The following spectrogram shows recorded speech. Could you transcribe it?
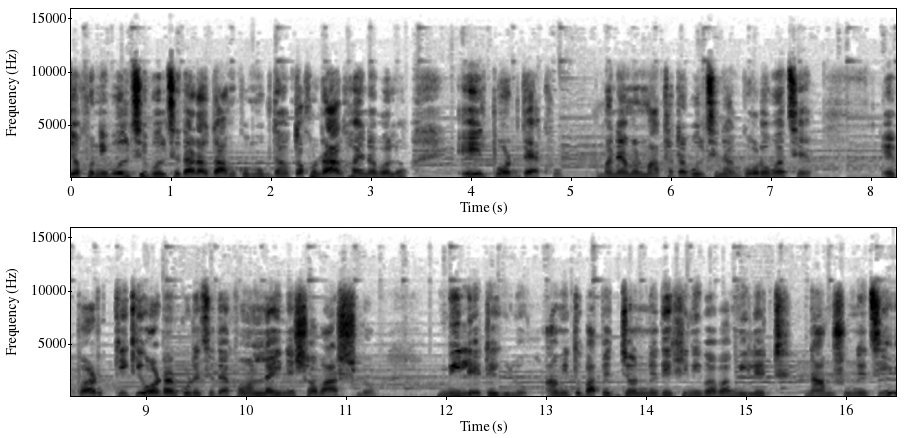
যখনই বলছি, বলছে দাঁড়াও, দাম কমুক দাম তখন রাগ হয় না, বলো। এরপর দেখো মানে আমার মাথাটা বলছি না, গরম আছে। এরপর কি কি অর্ডার করেছে দেখো অনলাইনে সব আসলো। মিলেট এগুলো। আমি তো বাপের জন্মে দেখিনি বাবা, মিলেট নাম শুনেছি।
